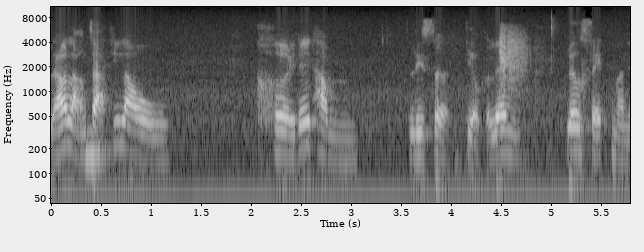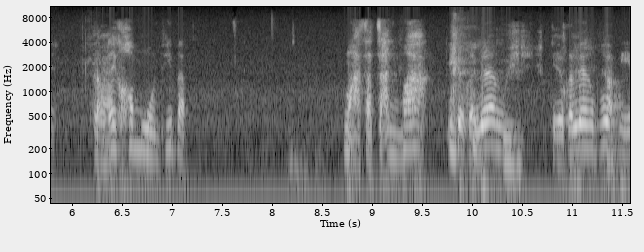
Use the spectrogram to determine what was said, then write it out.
แล้วหลังจากที่เราเคยได้ทำ รีเสิร์ชเกี่ยวกับเรื่องเรื่องเซ็กมาเนี่ยครับเราได้ข้อมูลที่แบบมหัศจรรย์มาก เกี่ยวกับเรื่องอุ๊ยเกี่ยวกับเรื่องพวกนี้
